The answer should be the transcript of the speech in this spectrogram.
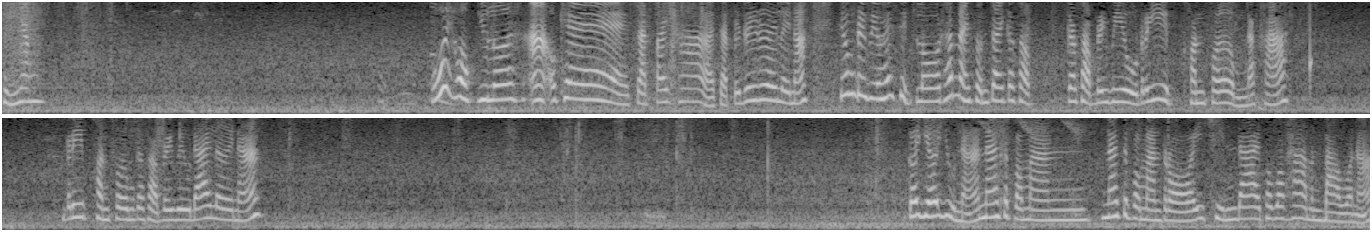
ถึงยังอุ้ยหกอยู่เลย อะโอเค จัดไปค่ะ จัดไปเรื่อย ๆ เลยนะ พี่อุ้มรีวิวให้ 10 โล ถ้าไหนสนใจกระสอบกระสอบรีวิว รีบคอนเฟิร์มนะคะ รีบคอนเฟิร์มกระสอบรีวิวได้เลยนะ ก็เยอะอยู่นะ น่าจะประมาณ น่าจะประมาณร้อยชิ้นได้ เพราะว่าผ้ามันเบาอะนะ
